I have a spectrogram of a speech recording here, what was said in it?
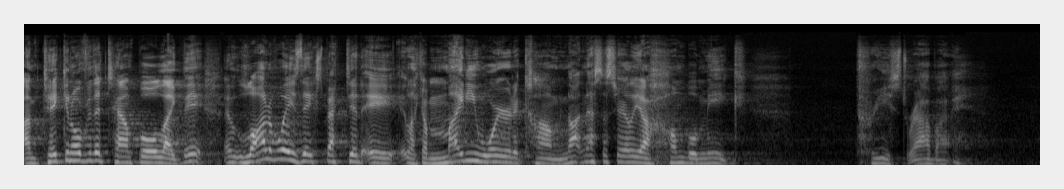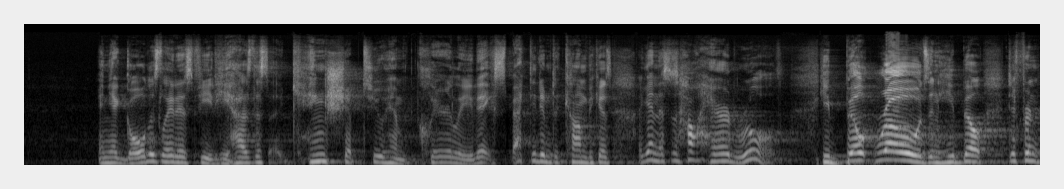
I'm taking over the temple. Like they, a lot of ways, they expected a like a mighty warrior to come, not necessarily a humble, meek priest, rabbi. And yet, gold is laid at his feet. He has this kingship to him clearly. They expected him to come because, again, this is how Herod ruled. He built roads and he built different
